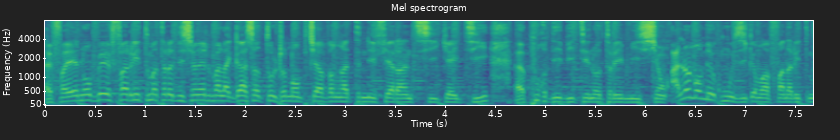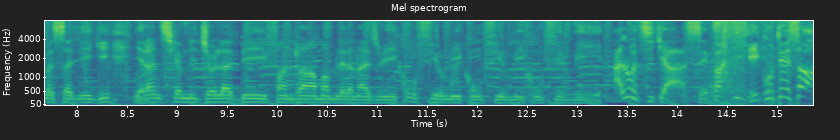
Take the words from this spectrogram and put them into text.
Efa hainao be fa rythme traditionnel malagasy atolotra anao mpitiava agnatin'ny fiarahantsika ity euh, pour débuter notre émission aleo anao miako mozika mafana rythme salegy iarahantsika amin'ny jola be fandrama amin'ny leranazy hoe confirmé confirmé confirmé aleo tsika c'est parti écoutez ça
